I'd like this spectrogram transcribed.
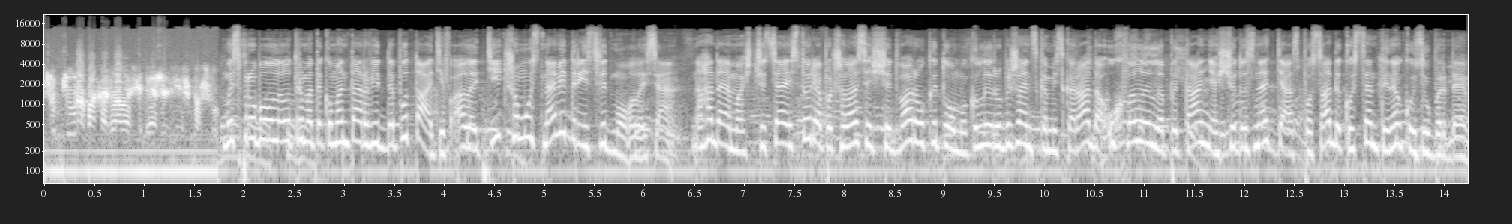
структура показала себе жизнеспособной. Ми спробували отримати коментар від депутатів, але ті чомусь на відріз відмовилися. Нагадаємо, що ця історія почалася ще два роки тому, коли Рубіжанська міська рада ухвалила питання щодо зняття з посади Костянтина Козюберди.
